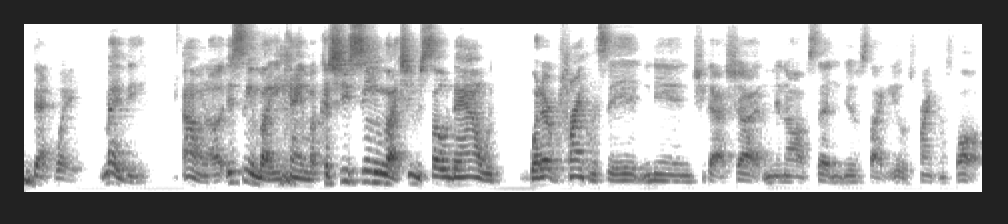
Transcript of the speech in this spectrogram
that way. Maybe I don't know. It seemed like it came up because she seemed like she was so down with whatever Franklin said, and then she got shot, and then all of a sudden it was like it was Franklin's fault.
